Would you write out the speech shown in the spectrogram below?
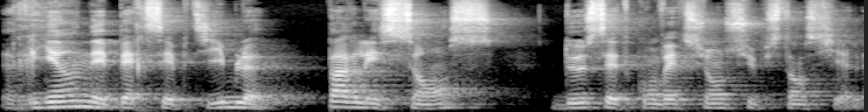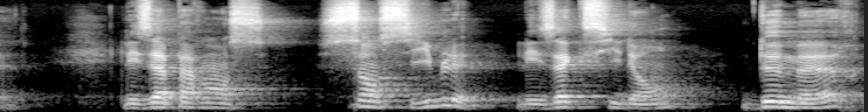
Rien n'est perceptible par les sens de cette conversion substantielle. Les apparences sensibles, les accidents, demeurent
